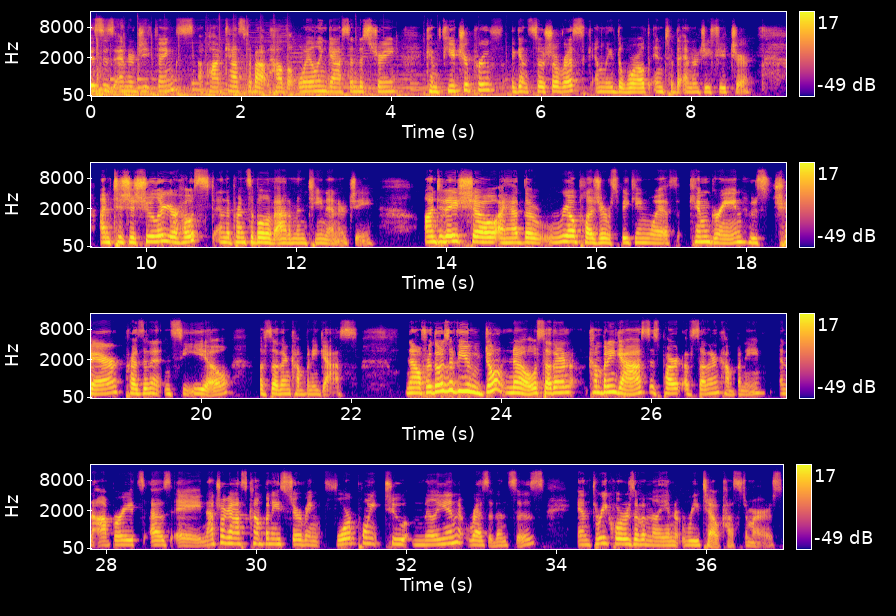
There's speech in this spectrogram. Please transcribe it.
This is Energy Thinks, a podcast about how the oil and gas industry can future proof against social risk and lead the world into the energy future. I'm Tisha Schuller, your host and the principal of Adamantine Energy. On today's show, I had the real pleasure of speaking with Kim Greene, who's chair, president, and CEO of Southern Company Gas. Now, for those of you who don't know, Southern Company Gas is part of Southern Company, and operates as a natural gas company serving 4.2 million residences and three quarters of a million retail customers.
